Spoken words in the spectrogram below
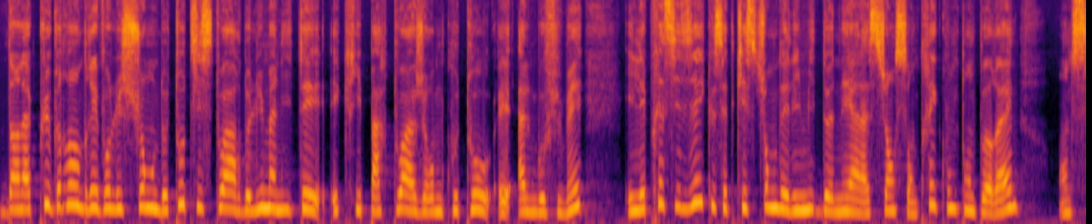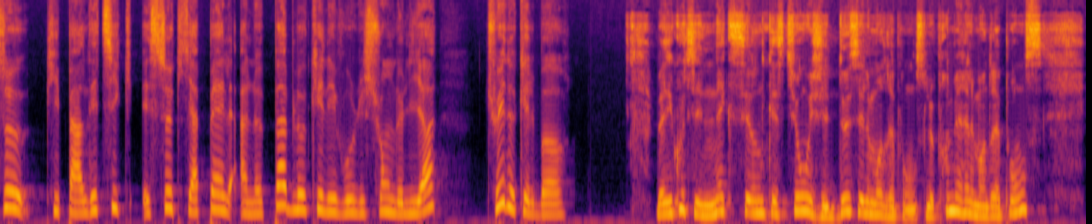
Dans la plus grande révolution de toute l'histoire de l'humanité, écrit par toi, Jérôme Couteau et Almo Fumé, il est précisé que cette question des limites données à la science sont très contemporaines entre ceux qui parlent d'éthique et ceux qui appellent à ne pas bloquer l'évolution de l'IA. Tu es de quel bord? Ben écoute, c'est une excellente question et j'ai deux éléments de réponse. Le premier élément de réponse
